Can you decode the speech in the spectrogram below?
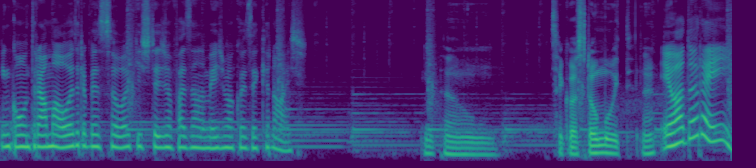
encontrar uma outra pessoa que esteja fazendo a mesma coisa que nós. Então, você gostou muito, né? Eu adorei,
